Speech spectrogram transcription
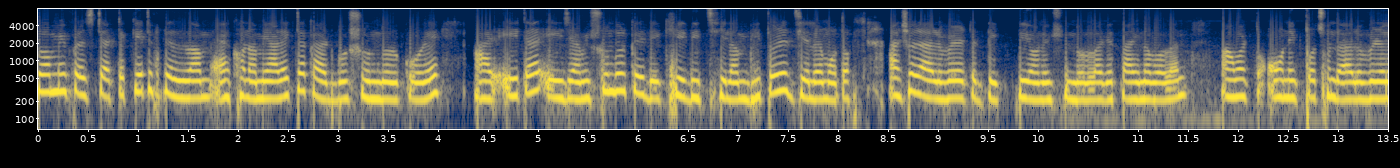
তো আমি ফার্স্টে একটা কেটে ফেললাম, এখন আমি আরেকটা কাটবো সুন্দর করে। আর এটা এই যে আমি সুন্দর করে দেখিয়ে দিচ্ছিলাম ভিতরে জেলের মতো। আসলে অ্যালোভেরাটা দেখতেই অনেক সুন্দর লাগে, তাই না বলেন? আমার তো অনেক পছন্দ অ্যালোভেরা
